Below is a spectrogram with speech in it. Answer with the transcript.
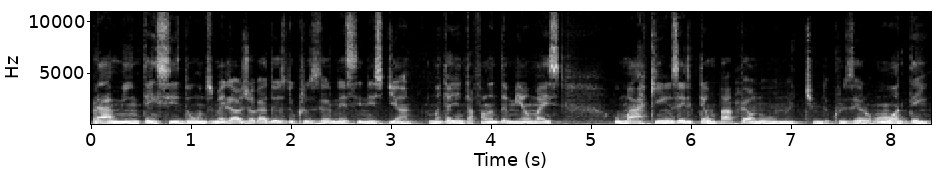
para mim, tem sido um dos melhores jogadores do Cruzeiro nesse início de ano. Muita gente tá falando do Damião, mas o Marquinhos, ele tem um papel no, no time do Cruzeiro. Ontem,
